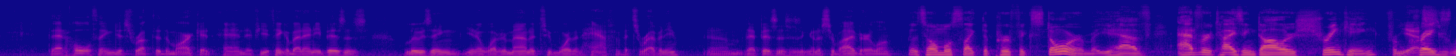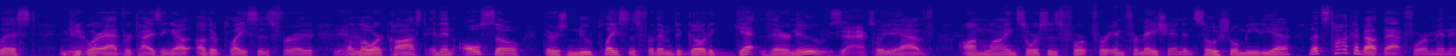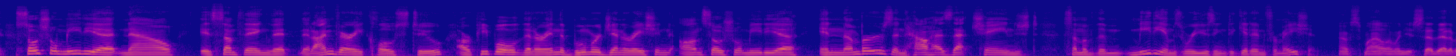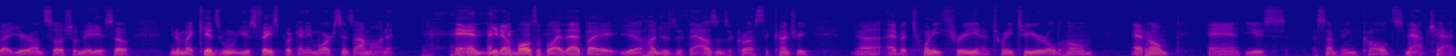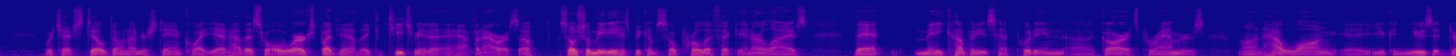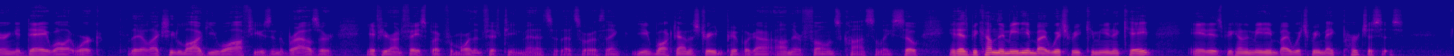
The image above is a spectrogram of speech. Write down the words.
That whole thing disrupted the market. And if you think about any business losing, you know, what it amounted to more than half of its revenue, um, that business isn't going to survive very long. It's almost like the perfect storm. You have advertising dollars shrinking from yes. Craigslist, and yeah. people are advertising out other places for a, yeah. a, lower cost, and then also there's new places for them to go to get their news. Exactly. So you have online sources for, for information and social media. Let's talk about that for a minute. Social media now is something that, that I'm very close to. Are people that are in the boomer generation on social media in numbers, and how has that changed some of the mediums we're using to get information? I was smiling when you said that about you're on social media. So, you know, my kids won't use Facebook anymore since I'm on it. and, you know, multiply that by you know, hundreds of thousands across the country uh, I have a 23 and a 22 year old home at home and use something called Snapchat, which I still don't understand quite yet how this all works, but you know they could teach me in a, a half an hour or so. Social media has become so prolific in our lives that many companies have put in uh, guards, parameters on how long uh, you can use it during a day while at work. They'll actually log you off using the browser if you're on Facebook for more than 15 minutes or that sort of thing. You walk down the street and people are on their phones constantly. So it has become the medium by which we communicate. It has become the medium by which we make purchases.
